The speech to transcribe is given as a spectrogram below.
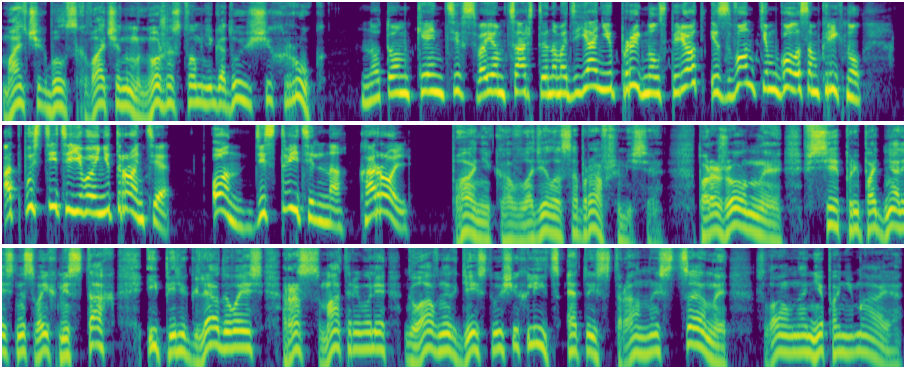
мальчик был схвачен множеством негодующих рук. Но Том Кенти в своем царственном одеянии прыгнул вперед и звонким голосом крикнул «Отпустите его и не троньте! Он действительно король!» Паника овладела собравшимися. Пораженные, все приподнялись на своих местах и, переглядываясь, рассматривали главных действующих лиц этой странной сцены, словно не понимая,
